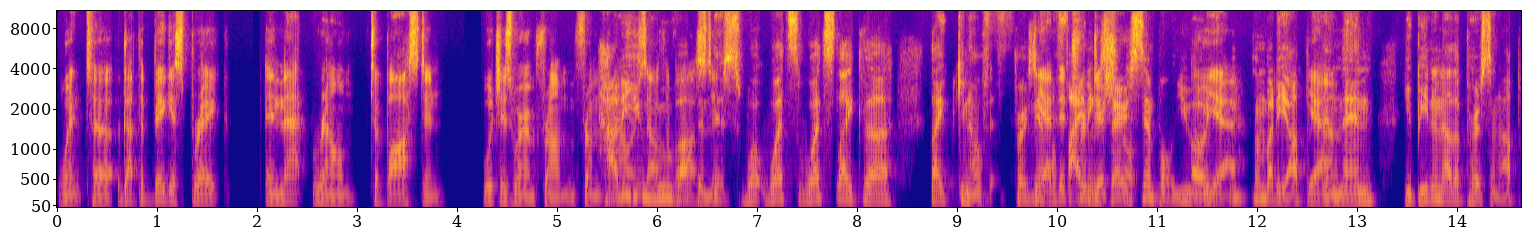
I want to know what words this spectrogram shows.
Went to got the biggest break in that realm to Boston which is where I'm from. I'm from how do you move up in this? What what's what's like the like you know for example, yeah, fighting is very simple. You oh you yeah somebody up yeah. and then you beat another person up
